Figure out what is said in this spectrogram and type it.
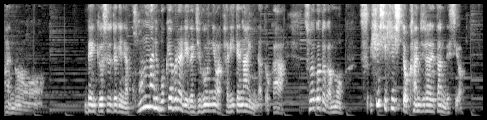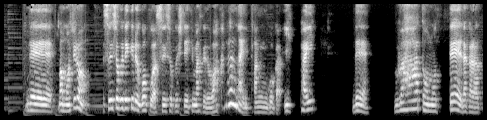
あの勉強する時にはこんなにボキャブラリーが自分には足りてないんだとかそういうことがもうひしひしと感じられたんですよ。で、まあ、もちろん推測できる語句は推測していきますけどわからない単語がいっぱいで、うわーと思って、だから、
